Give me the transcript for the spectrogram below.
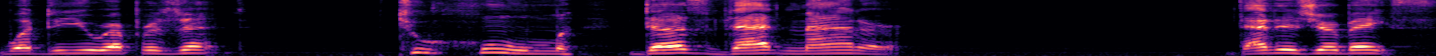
what do you represent? To whom does that matter? That is your base.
